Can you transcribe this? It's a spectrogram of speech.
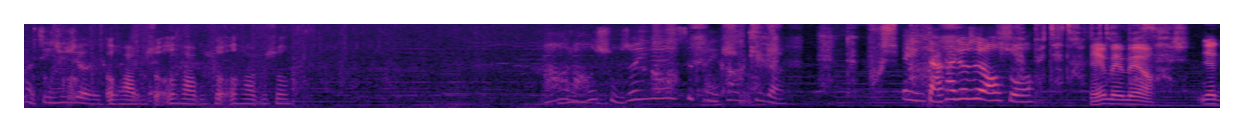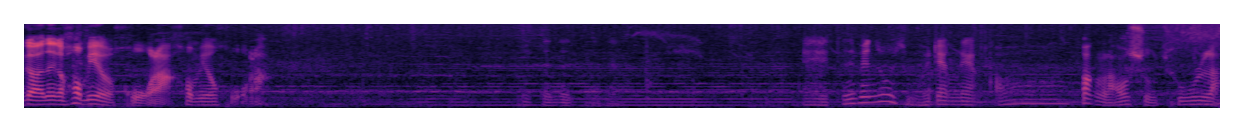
啊，进去就有。二话不说，二话不说，二话不说。然后老鼠这应该是可以控制的。哎，你打开就是老鼠。没有没有没有，那个那个后面有火啦，后面有火啦。等等等等。哎，那边为什么会亮亮？哦，放老鼠出来。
